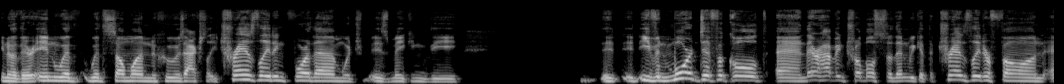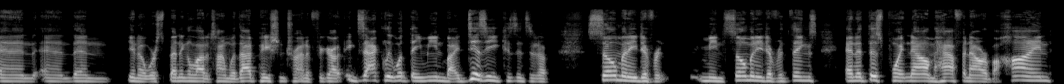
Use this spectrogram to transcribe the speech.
you know they're in with with someone who is actually translating for them which is making the it, it, even more difficult and they're having trouble so then we get the translator phone and and then you know we're spending a lot of time with that patient trying to figure out exactly what they mean by dizzy because it's of so many different means so many different things. And at this point now, I'm half an hour behind,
